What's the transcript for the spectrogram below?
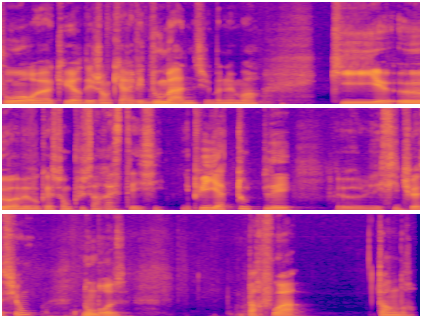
pour euh, accueillir des gens qui arrivaient d'Ouman, si j'ai bonne mémoire, qui euh, eux avaient vocation plus à rester ici. Et puis il y a toutes les situations, nombreuses, parfois tendres,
